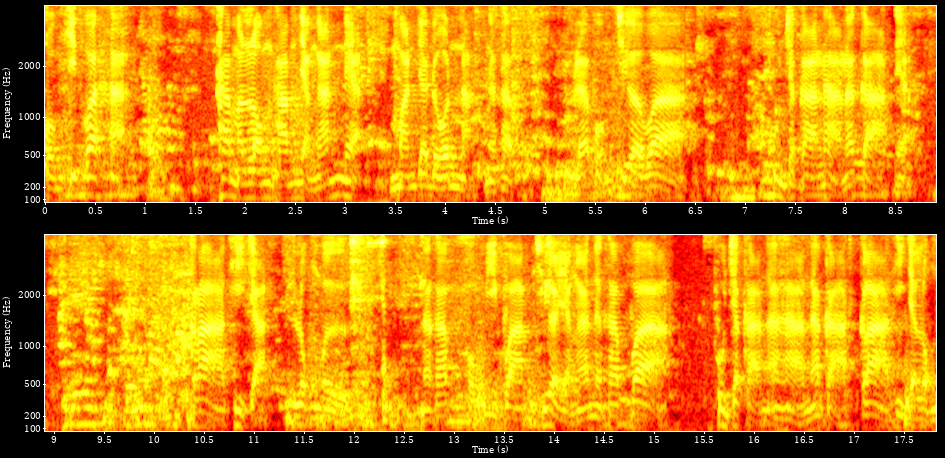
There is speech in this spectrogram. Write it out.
ผมคิดว่าถ้ามันลองทำอย่างนั้นเนี่ย มันจะโดนหนักนะครับ แล้วผมเชื่อว่าผู้จัดการทหารอากาศเนี่ยกล้าที่จะลงมือนะครับ ผมมีความเชื่ออย่างนั้นนะครับว่า ผู้จัดการอาหารอากาศกล้าที่จะลง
